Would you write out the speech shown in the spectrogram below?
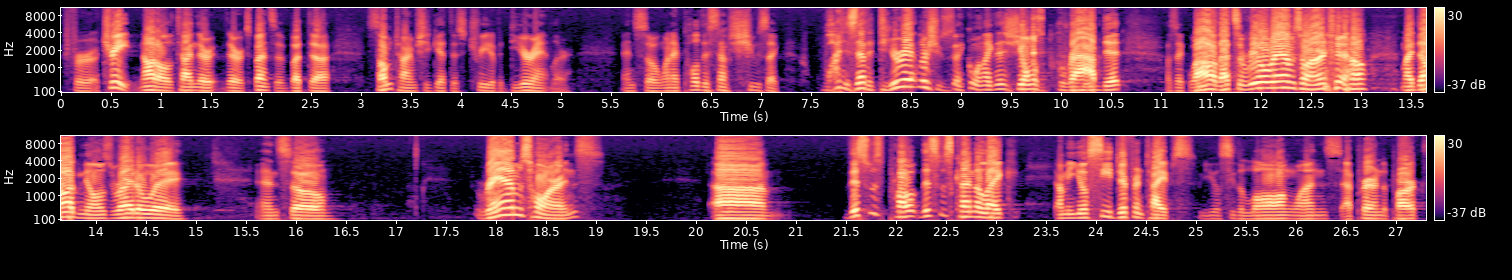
for a treat. Not all the time; they're they're expensive, but uh, sometimes she'd get this treat of a deer antler and so when I pulled this out, she was like, What? Is that a deer antler? She was like going like this. She almost grabbed it. I was like, Wow, that's a real ram's horn. you know, my dog knows right away. And so, ram's horns. Um, this was pro- this was kind of like I mean, you'll see different types. You'll see the long ones at prayer in the park.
